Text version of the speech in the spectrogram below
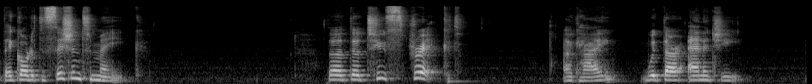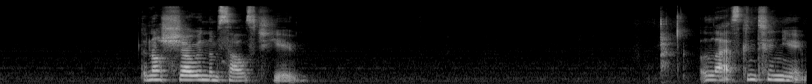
they got a decision to make. They're, they're too strict, okay, with their energy. They're not showing themselves to you. let's continue.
